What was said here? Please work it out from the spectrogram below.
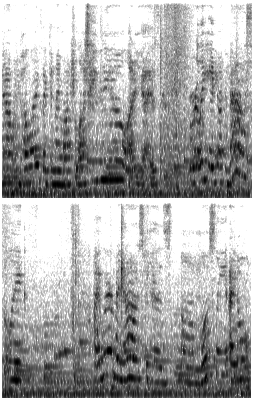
am out in public, like in my matcha latte video, a lot of you guys were really hating on the mask, but like I wear my mask because um, mostly I don't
